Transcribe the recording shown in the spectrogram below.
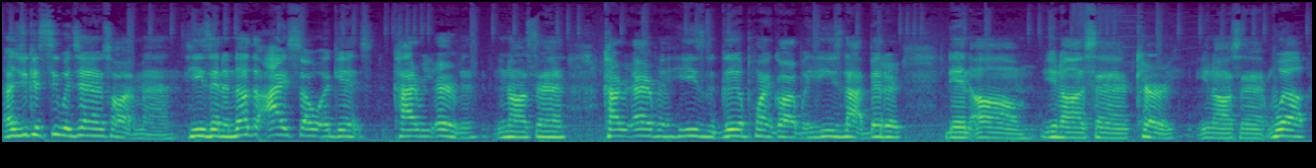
As you can see with James Harden, man, he's in another ISO against Kyrie Irving. You know what I'm saying? Kyrie Irving, he's a good point guard, but he's not better than um, you know what I'm saying, Curry. You know what I'm saying? Well,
